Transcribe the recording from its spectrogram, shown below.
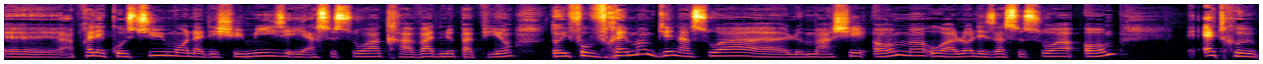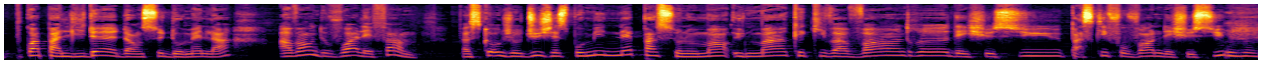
Euh, après les costumes, on a des chemises et accessoires, cravates, nœuds papillons. Donc il faut vraiment bien asseoir euh, le marché homme ou alors les accessoires hommes, être pourquoi pas leader dans ce domaine-là avant de voir les femmes. Parce qu'aujourd'hui, Gespomi n'est pas seulement une marque qui va vendre des chaussures parce qu'il faut vendre des chaussures, mm-hmm.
